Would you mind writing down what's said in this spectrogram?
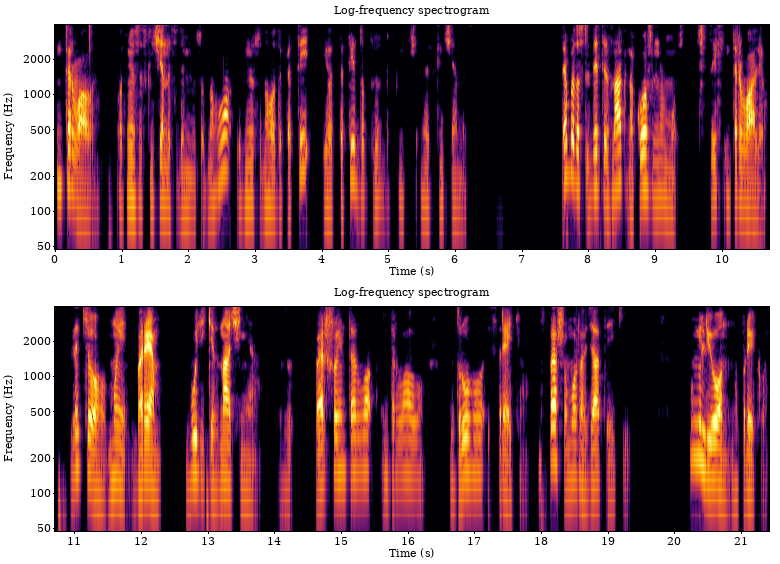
інтервали. От мінус нескінченності до мінус 1, від мінус 1 до 5 і від 5 до плюс нескінченності. Треба дослідити знак на кожному з цих інтервалів. Для цього ми беремо будь-яке значення з першого інтервалу, з другого і з третього. З першого можна взяти який. Ну, мільйон, наприклад.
